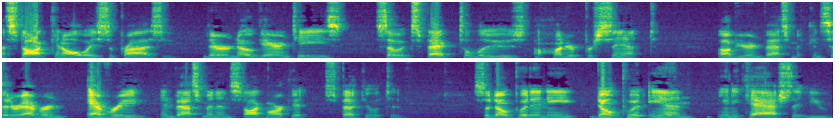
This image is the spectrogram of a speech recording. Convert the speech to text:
a stock can always surprise you. There are no guarantees, so expect to lose 100% of your investment. Consider every, every investment in stock market speculative. So don't put any don't put in any cash that you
